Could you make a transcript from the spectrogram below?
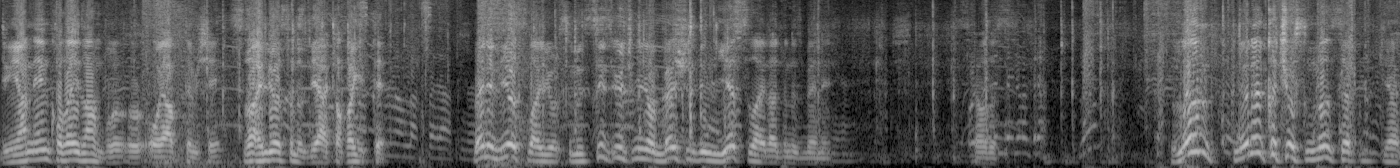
Dünyanın en kolay lan bu o yaptığım şey. Sıraylıyorsunuz ya kafa gitti. Beni niye sıraylıyorsunuz? Siz 3 milyon 500 bin niye sırayladınız beni? O Yalnız. Lan! Nereye kaçıyorsun lan sen? Gel.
